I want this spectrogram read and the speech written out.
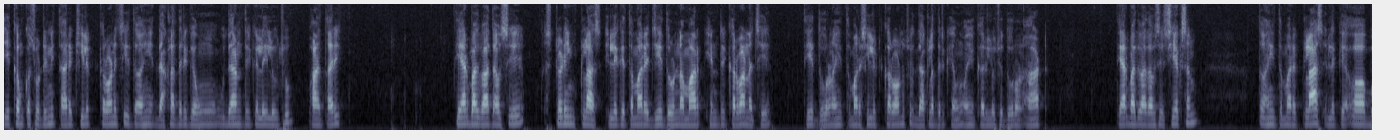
એકમ કસોટીની તારીખ સિલેક્ટ કરવાની છે. તો અહીં દાખલા તરીકે હું ઉદાહરણ તરીકે લઈ લઉં છું. પાંચ તારીખ. ત્યારબાદ વાત આવશે સ્ટડિંગ ક્લાસ એટલે કે તમારે જે ધોરણના માર્ક એન્ટ્રી કરવાના છે, તે ધોરણ અહીં તમારે સિલેક્ટ કરવાનું છે. દાખલા તરીકે હું અહીં કરી લઉં છું ધોરણ આઠ. ત્યારબાદ વાત આવશે સેક્શન તો અહીં તમારે ક્લાસ એટલે કે અ, બ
